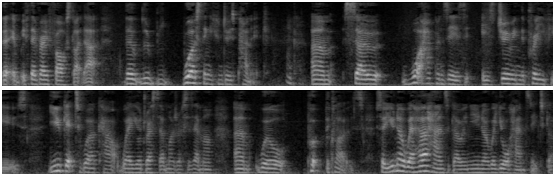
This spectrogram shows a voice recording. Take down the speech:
that if they're very fast like that, the, the worst thing you can do is panic. Okay. Um, so what happens is is during the previews, you get to work out where your dresser, my dresser's Emma, um, will put the clothes. So you know where her hands are going, you know where your hands need to go,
